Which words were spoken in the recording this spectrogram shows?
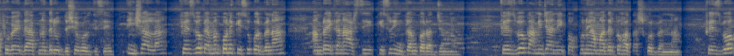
আপু ভাইদা আপনাদের উদ্দেশ্যে বলতেছি ইনশাল্লাহ ফেসবুক এমন কোনো কিছু করবে না, আমরা এখানে আসছি কিছু ইনকাম করার জন্য। ফেসবুক আমি জানি কখনোই আমাদেরকে হতাশ করবেন না। ফেসবুক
